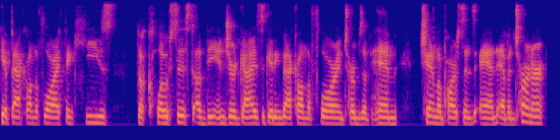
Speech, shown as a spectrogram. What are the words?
get back on the floor. I think he's the closest of the injured guys to getting back on the floor in terms of him, Chandler Parsons, and Evan Turner.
